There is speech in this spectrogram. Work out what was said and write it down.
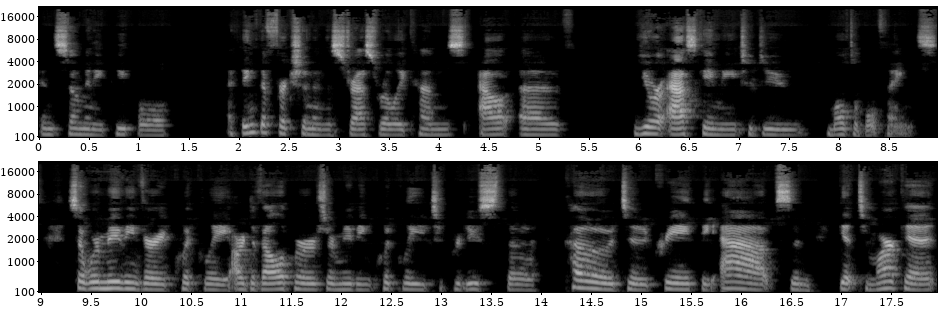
and so many people, I think the friction and the stress really comes out of you're asking me to do multiple things. So we're moving very quickly. Our developers are moving quickly to produce the code, to create the apps and get to market.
